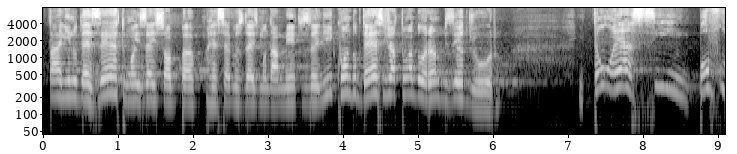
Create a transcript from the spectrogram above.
Está ali no deserto, Moisés sobe pra, recebe os dez mandamentos ali, quando desce já estão adorando bezerro de ouro. Então é assim, povo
